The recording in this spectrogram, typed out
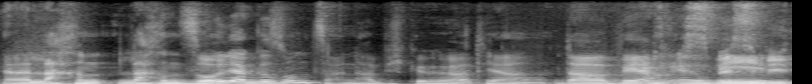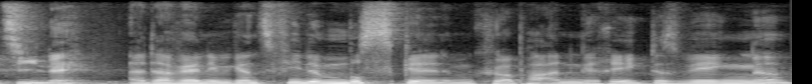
Äh, Lachen, Lachen soll ja gesund sein, habe ich gehört, ja. Da werden ja, irgendwie. Medizin, ne? Äh, da werden irgendwie ganz viele Muskeln im Körper angeregt, deswegen, ne?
